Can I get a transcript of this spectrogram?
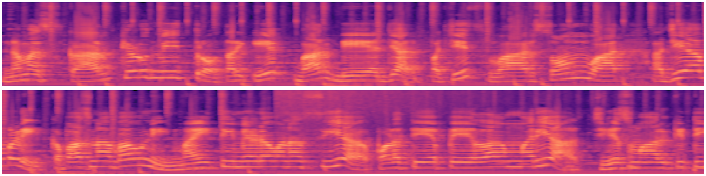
નમસ્કાર ખેડૂત મિત્રો. તારીખ એક બાર બે હજાર પચીસ વાર સોમવાર આજે આપણે કપાસના ભાવની માહિતી મેળવવાના છીએ પણ તે પહેલાં માર્યા, જેસ માર્કેટ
